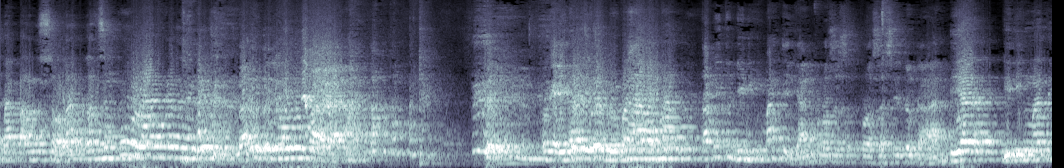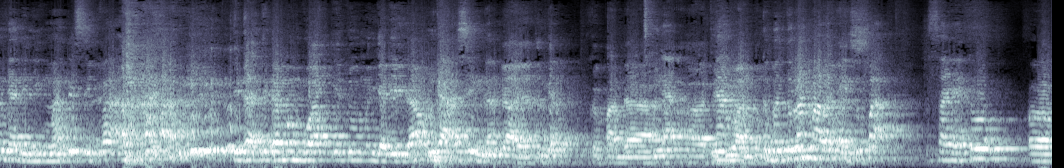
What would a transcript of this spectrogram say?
bapak langsung sholat langsung pulang katanya gitu. baru jadi lupa ya Oke itu itu Pengalaman. tapi itu dinikmati kan proses proses itu kan dia dinikmati nggak dinikmati sih pak tidak tidak membuat itu menjadi down? Enggak. Sih, enggak. enggak ya tetap kepada Enggak. nah tujuan. kebetulan malam itu pak saya itu eh,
